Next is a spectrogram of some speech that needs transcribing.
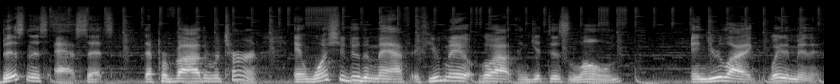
business assets that provide the return. And once you do the math, if you may go out and get this loan and you're like, wait a minute,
